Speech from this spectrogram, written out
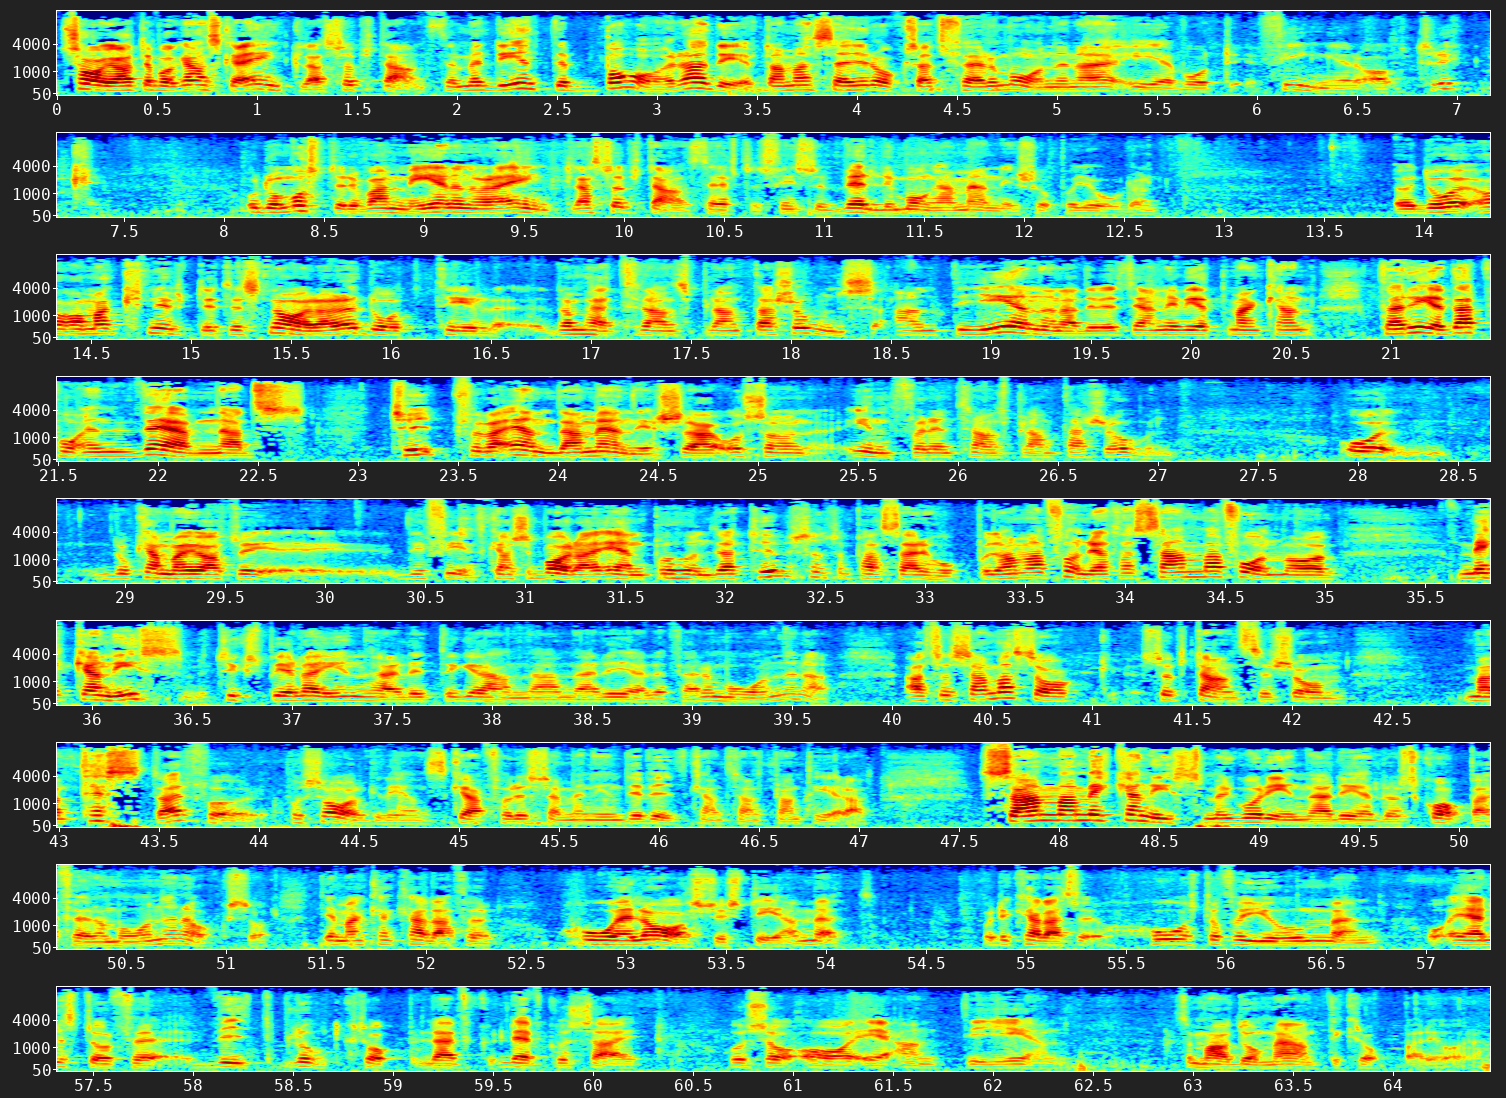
sa jag att det var ganska enkla substanser, men det är inte bara det, utan man säger också att feromonerna är vårt fingeravtryck. Och då måste det vara mer än några enkla substanser eftersom det finns så väldigt många människor på jorden. Då har man knutit det snarare då till de här transplantationsantigenerna, det vill säga ni vet man kan ta reda på en vävnadstyp för varenda människa och så inför en transplantation. Och då kan man ju alltså, eh, det finns kanske bara en på hundratusen som passar ihop. Och då har man funnit att samma form av mekanism tycks spela in här lite grann när det gäller feromonerna. Alltså samma sak, substanser som man testar för på Sahlgrenska för att en individ kan transplanteras. Samma mekanismer går in när det gäller att skapa feromonerna också. Det man kan kalla för HLA-systemet. Och det kallas H står för human och L står för vit blodkropp, leukocyte. Och så A är antigen som har då med antikroppar att göra.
